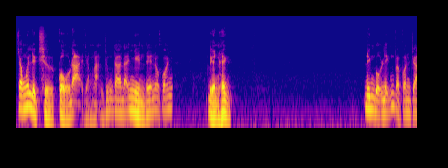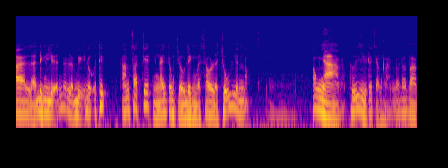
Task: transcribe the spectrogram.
Trong cái lịch sử cổ đại chẳng hạn chúng ta đã nhìn thấy nó có điển hình. Đinh bộ lĩnh và con trai là đinh liễn đó là bị đỗ thích ám sát chết ngay trong triều đình và sau là trốn lên nóc nóc nhà thứ gì đó chẳng hạn. Đó đó và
